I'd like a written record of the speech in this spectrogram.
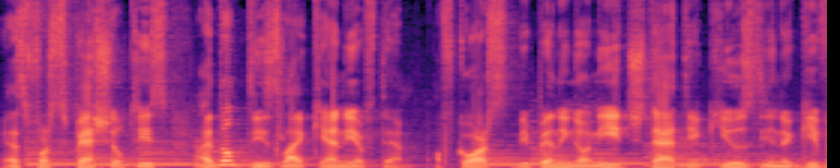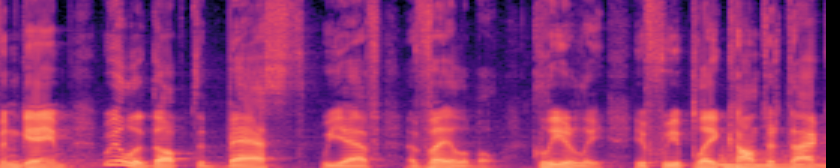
As for specialties, I don't dislike any of them. Of course, depending on each tactic used in a given game, we'll adopt the best we have available. Clearly, if we play counterattack,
